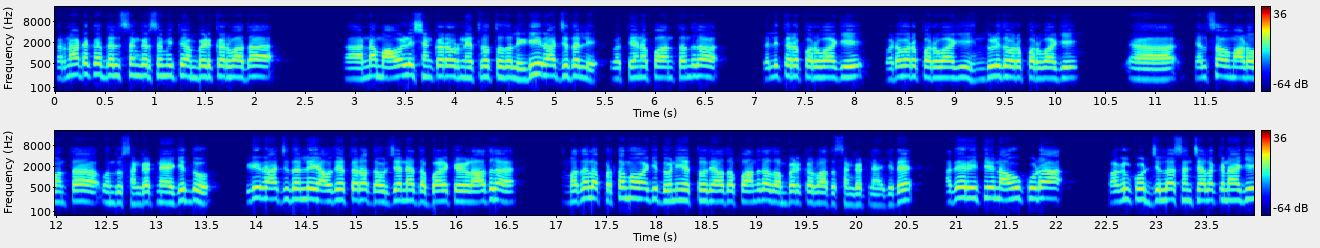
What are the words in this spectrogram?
ಕರ್ನಾಟಕ ದಲಿತ ಸಂಘರ್ಷ ಸಮಿತಿ ಅಂಬೇಡ್ಕರ್ ವಾದ ಅಣ್ಣ ಮಾವಳ್ಳಿ ಶಂಕರ್ ಅವರ ನೇತೃತ್ವದಲ್ಲಿ ಇಡೀ ರಾಜ್ಯದಲ್ಲಿ ಇವತ್ತೇನಪ್ಪ ಅಂತಂದ್ರೆ ದಲಿತರ ಪರವಾಗಿ, ಬಡವರ ಪರವಾಗಿ, ಹಿಂದುಳಿದವರ ಪರವಾಗಿ ಕೆಲಸ ಮಾಡುವಂಥ ಒಂದು ಸಂಘಟನೆ ಆಗಿದ್ದು ಇಡೀ ರಾಜ್ಯದಲ್ಲಿ ಯಾವುದೇ ಥರ ದೌರ್ಜನ್ಯ, ದಬ್ಬಾಳಿಕೆಗಳಾದ್ರೆ ಮೊದಲ ಪ್ರಥಮವಾಗಿ ಧ್ವನಿ ಎತ್ತೋದು ಯಾವುದಪ್ಪ ಅಂದ್ರೆ ಅದು ಅಂಬೇಡ್ಕರ್ ವಾದ ಸಂಘಟನೆ ಆಗಿದೆ. ಅದೇ ರೀತಿ ನಾವು ಕೂಡ ಬಾಗಲಕೋಟೆ ಜಿಲ್ಲಾ ಸಂಚಾಲಕನಾಗಿ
